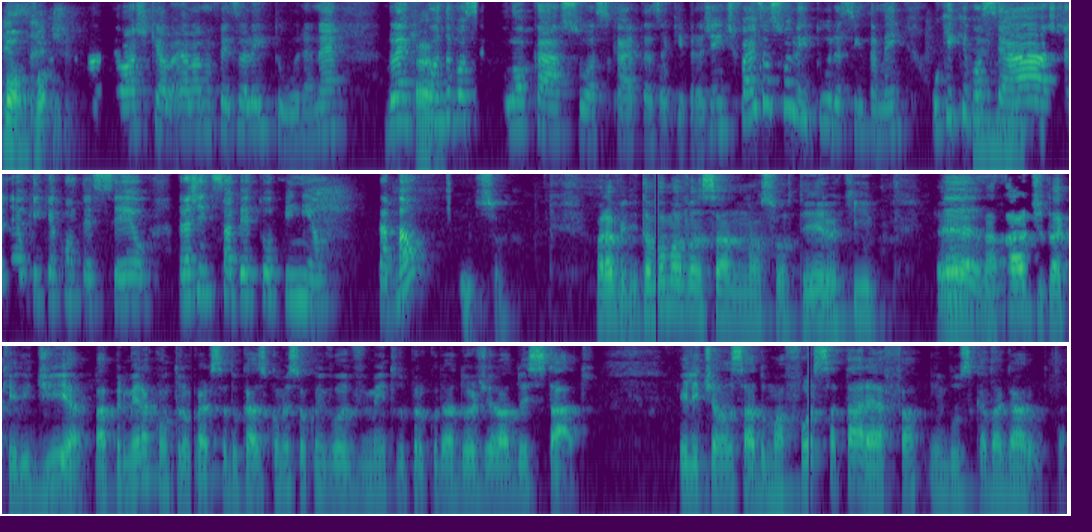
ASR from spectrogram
Bom, eu acho que ela, ela não fez a leitura, né? Blank, é. quando você colocar as suas cartas aqui para a gente, faz a sua leitura assim também. O que, que você uhum. acha, né? O que, que aconteceu, para a gente saber a tua opinião, Tá bom? Isso. Maravilha. Então vamos avançar no nosso roteiro aqui. É, Na tarde daquele dia, a primeira controvérsia do caso começou com o envolvimento do Procurador-Geral do Estado. Ele tinha lançado uma força-tarefa em busca da garota.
